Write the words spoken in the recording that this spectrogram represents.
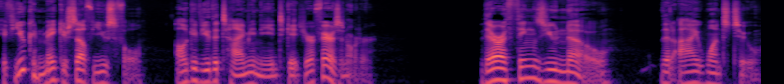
If you can make yourself useful, I'll give you the time you need to get your affairs in order. There are things you know that I want to.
